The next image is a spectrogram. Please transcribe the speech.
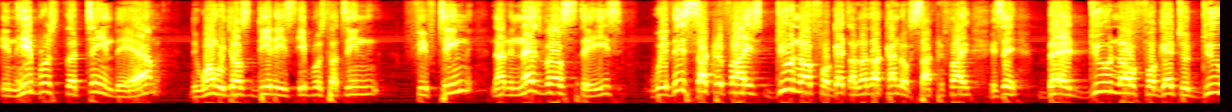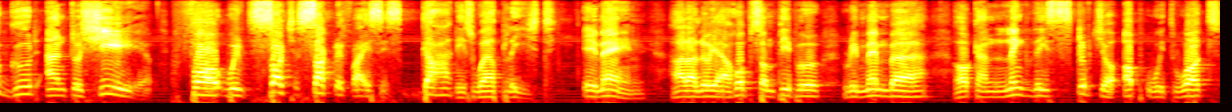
in Hebrews 13 there, the one we just did is Hebrews 13 15. Now the next verse says, with this sacrifice, do not forget another kind of sacrifice. He said, but do not forget to do good and to share. For with such sacrifices, God is well pleased. Amen. Hallelujah. I hope some people remember or can link this scripture up with what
